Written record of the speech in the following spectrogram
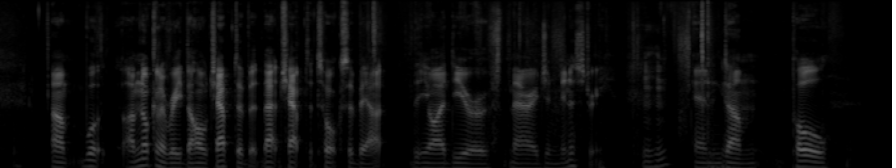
Um, well, I'm not going to read the whole chapter, but that chapter talks about the idea of marriage and ministry. hmm And Okay. um, Paul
